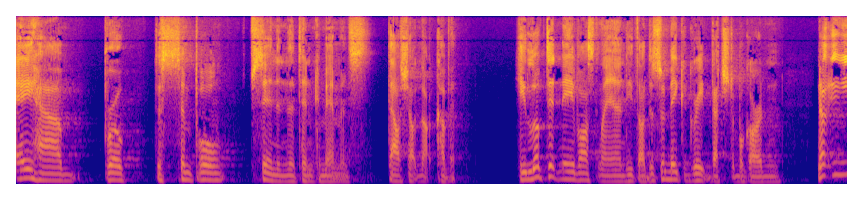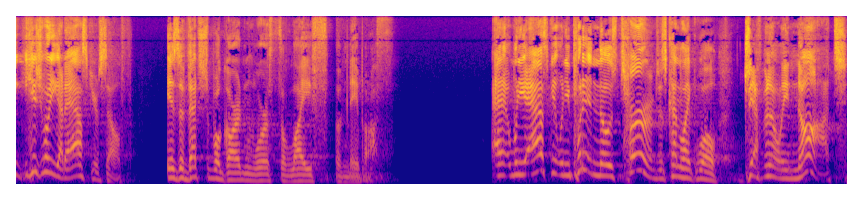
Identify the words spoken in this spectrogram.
Ahab broke the simple sin in the Ten Commandments thou shalt not covet. He looked at Naboth's land. He thought this would make a great vegetable garden. Now, here's what you got to ask yourself Is a vegetable garden worth the life of Naboth? And when you ask it, when you put it in those terms, it's kind of like, well, definitely not.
